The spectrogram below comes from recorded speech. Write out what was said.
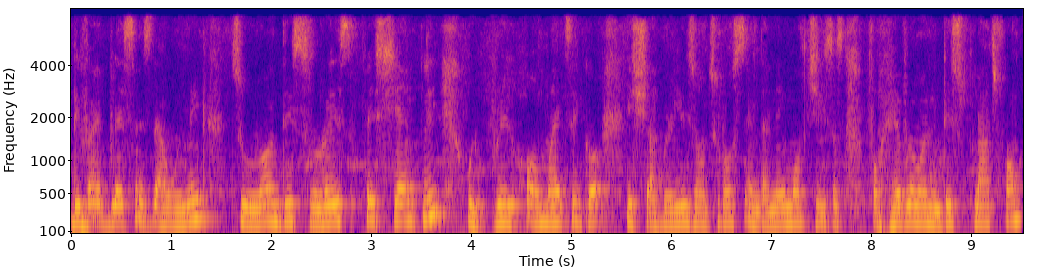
divine blessings that we need to run this race patiently. We pray, Almighty God, it shall be released unto us in the name of Jesus. For everyone in this platform,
